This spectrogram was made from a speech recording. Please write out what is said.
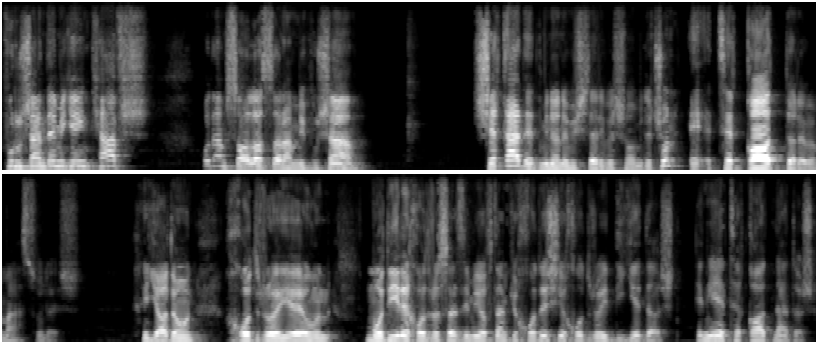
فروشنده میگه این کفش خودم سالاس دارم میپوشم چقدر اطمینان بیشتری به شما میده؟ چون اعتقاد داره به محصولش. یاد اون خودروی اون مدیر خودروسازی میفتم که خودش یه خودروی دیگه داشت. یعنی اعتقاد نداشت.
